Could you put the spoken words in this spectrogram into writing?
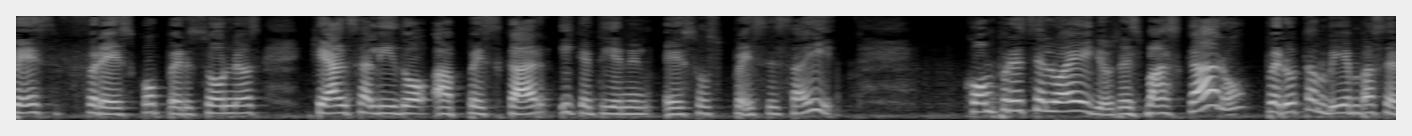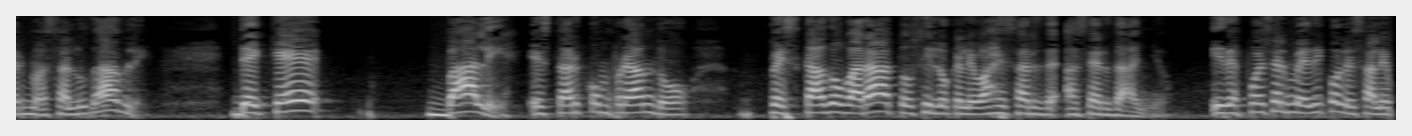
pez fresco, personas que han salido a pescar y que tienen esos peces ahí. Cómpreselo a ellos, es más caro, pero también va a ser más saludable. ¿De qué vale estar comprando pescado barato si lo que le va a hacer, daño. Y después el médico le sale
